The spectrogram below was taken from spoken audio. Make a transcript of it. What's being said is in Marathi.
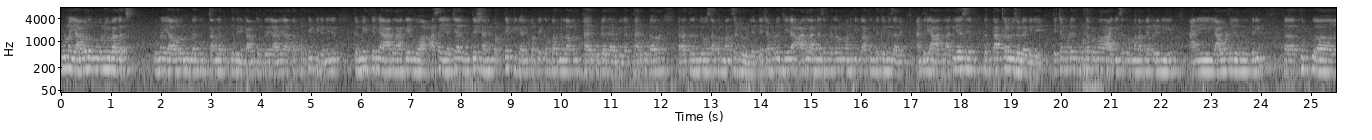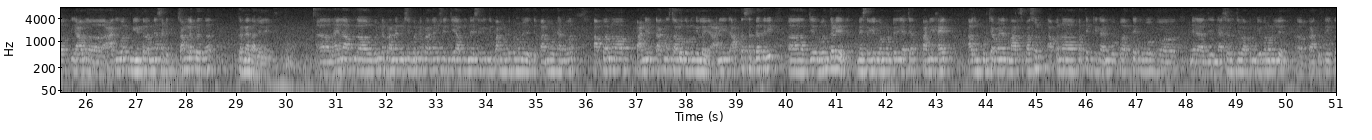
पूर्ण यावर वन विभागच पूर्ण यावर वन विभाग खूप चांगल्या पद्धतीने काम करतो आहे आणि आता प्रत्येक ठिकाणी कमीत कमी आग लागेल बुवा असा याच्या उद्देशाने प्रत्येक ठिकाणी प्रत्येक कंपार्टमेंटला आपण फायर कुट्या तयार केल्या. फायर कुट्यावर रात्रंदिवस आपण माणसं ठेवलेली आहेत. त्याच्यामुळे जे आग लागण्याचं प्रकार मला ती अत्यंत कमी झालं आहे आणि जरी आग लागली असेल तर तात्काळ विझवल्या गेली आहे त्याच्यामुळे मोठ्या प्रमाणात आगीचं प्रमाण आपल्याकडे नाही आहे आणि यावर तरी खूप या आगीवर नियंत्रण आणण्यासाठी खूप चांगले प्रयत्न करण्यात आलेले आहेत. राहिला आपलं वन्य प्राण्यांविषयी वन्य प्राण्यांविषयी जे आपले नैसर्गिक जे पाणवठे बनवलेले आहेत ते पाणवठ्यांवर आपण पाणी टाकणं चालू करून दिलं आहे आणि आता सध्या तरी जे वनतडे आहेत नैसर्गिक वनवटे याच्यात पाणी आहेत. अजून पुढच्या महिन्यात मार्चपासून आपण प्रत्येक ठिकाणी व प्रत्येक व नॅ- जे नॅचरल जे आपण जे बनवलेले आहेत प्राकृतिक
